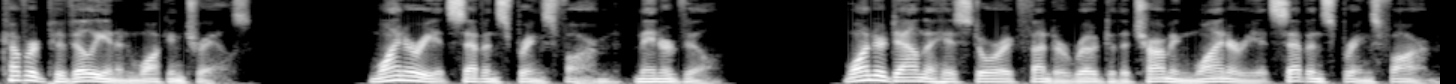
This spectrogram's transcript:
covered pavilion, and walking trails. Winery at Seven Springs Farm, Maynardville. Wander down the historic Thunder Road to the charming winery at Seven Springs Farm.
